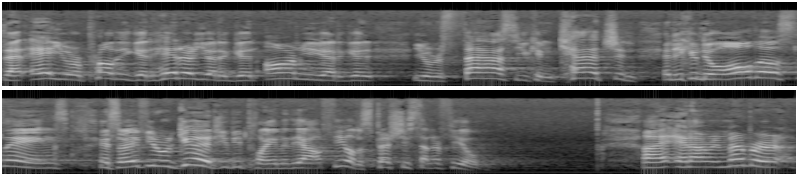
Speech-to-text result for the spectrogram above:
that A, you were probably a good hitter, you had a good arm, you had a good, you were fast, you can catch, and, and you can do all those things. And so if you were good, you'd be playing in the outfield, especially center field. Uh, and I remember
